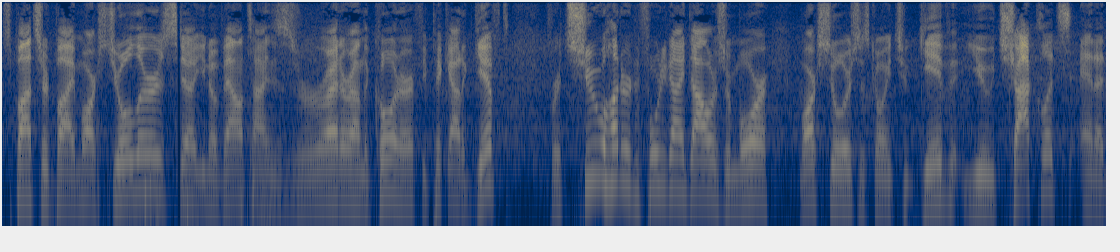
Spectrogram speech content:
sponsored by Mark's Jewelers. Uh, you know, Valentine's is right around the corner. If you pick out a gift for $249 or more, Mark's Jewelers is going to give you chocolates and a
